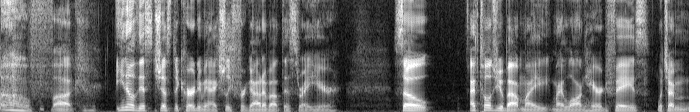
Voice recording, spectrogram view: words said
oh fuck. You know, this just occurred to me. I actually forgot about this right here. So I've told you about my my long haired phase, which I'm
